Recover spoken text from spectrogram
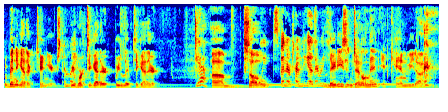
we've been together 10 years And, we like- work together we live together yeah, um so we spend our time together. We ladies and gentlemen it can be done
